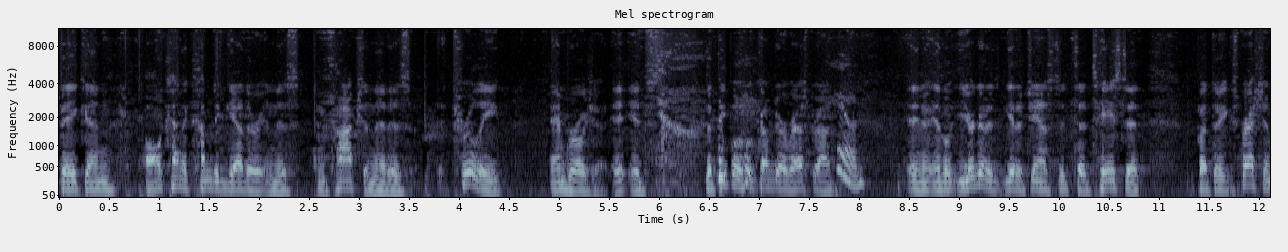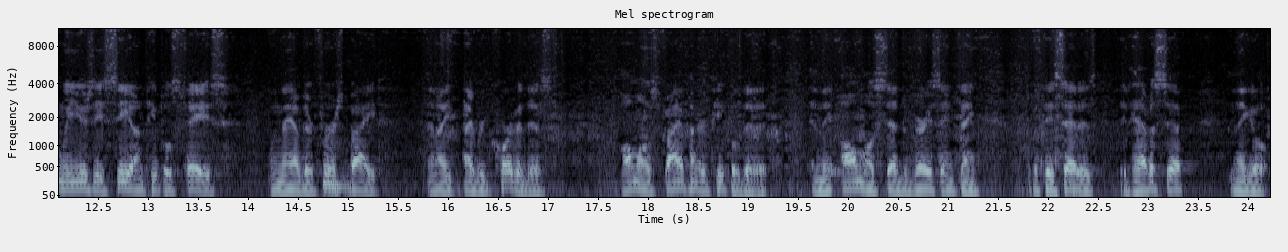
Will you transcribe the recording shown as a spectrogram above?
bacon all kind of come together in this concoction that is truly ambrosia. It, it's the people who come to our restaurant and it'll, you're going to get a chance to, to taste it but the expression we usually see on people's face when they have their first mm. bite and I, I recorded this almost 500 people did it, and they almost said the very same thing. What they said is they'd have a sip, and they go,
